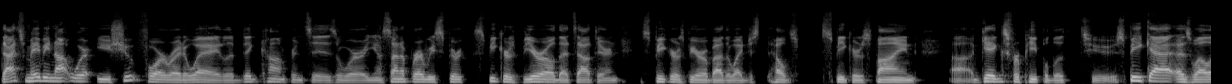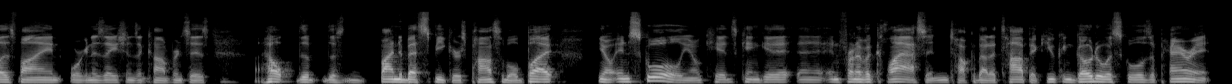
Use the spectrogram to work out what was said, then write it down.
that's maybe not where you shoot for right away. The big conferences or you know sign up for every spe- speakers bureau that's out there. And speakers bureau, by the way, just helps speakers find uh, gigs for people to to speak at, as well as find organizations and conferences uh, help the the find the best speakers possible. But you know in school you know kids can get in front of a class and talk about a topic. You can go to a school as a parent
